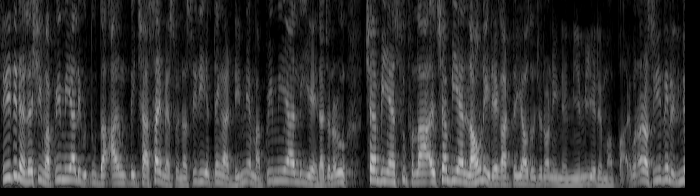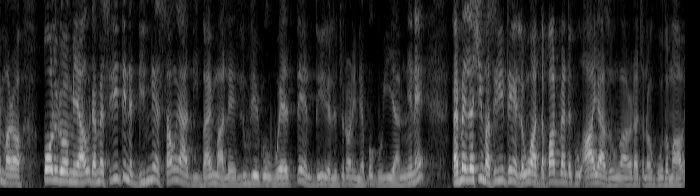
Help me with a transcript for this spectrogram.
City တင်တဲ့လက်ရှိမှာ Premier League ကိုသူသာအာရုံတေချာစိုက်မယ်ဆိုရင်တော့ City အသင်းကဒီနှစ်မှာ Premier League ရဲ့ဒါကျွန်တော်တို့ Champion Super Champion လောင်းတွေကတယောက်တော့ကျွန်တော်အနေနဲ့မြင်မိရတဲ့မှာပါတယ်ပေါ့နော်အဲ့တော့ City တင်တဲ့ဒီနှစ်မှာတော့ပေါ်လို့တော့မရဘူးဒါပေမဲ့ City တင်တဲ့ဒီနှစ်စောင်းရဒီဘိုင်းမှာလည်းလူတွေကိုဝယ်သင့်သေးတယ်လို့ကျွန်တော်အနေနဲ့ပုံကူကြီးရမြင်တယ်ဒါပေမဲ့လက်ရှိမှာ City တင်ရဲ့လုံးဝ department တစ်ခုအားရဆုံးကတော့ဒါကျွန်တော်ကိုသမားပဲ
